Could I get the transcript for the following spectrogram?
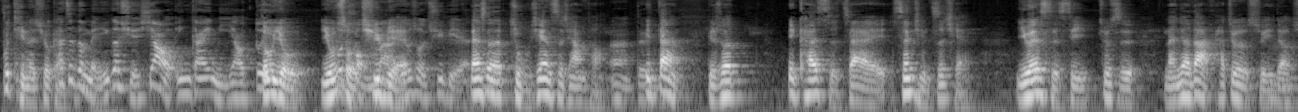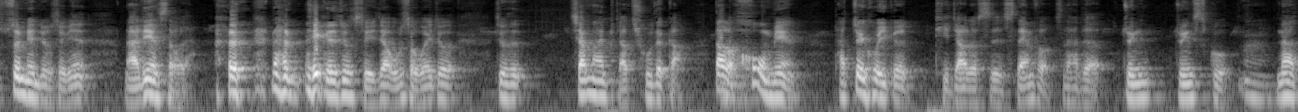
不停的修改他，这个每一个学校应该你要对都有有所区别有所区别。但是呢，主线是相同。嗯对一旦比如说一开始在申请之前，USC 就是南加大，它就是属于叫顺便就随便拿练手的，那那个就属于叫无所谓，就就是相当于比较粗的稿。到了后面，他最后一个提交的是 Stanford，是他的 Dream Dream School。嗯，那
